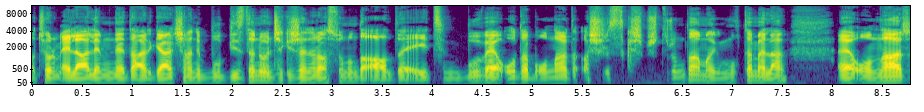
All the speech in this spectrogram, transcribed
atıyorum el âlem ne der? Gerçi, hani, bu bizden önceki jenerasyonun da aldığı eğitim bu ve o da onlar da aşırı sıkışmış durumda ama muhtemelen, eee, onlar,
